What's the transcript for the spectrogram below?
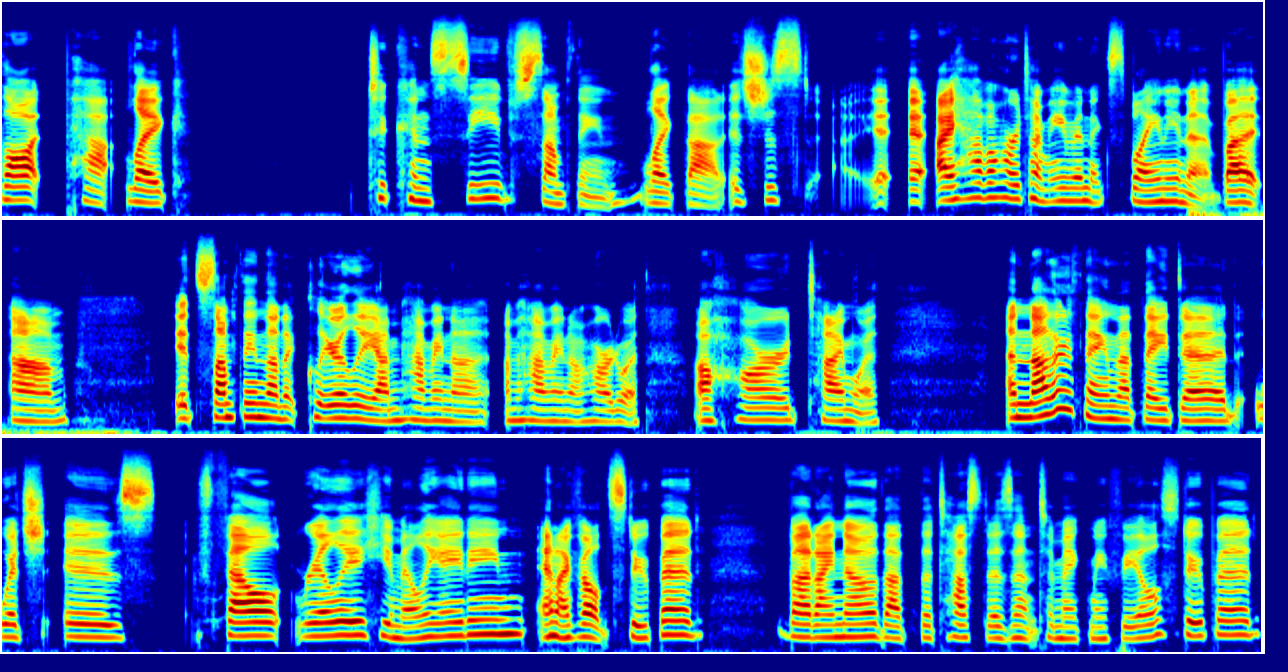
thought, pat like to conceive something like that. It's just, I, I have a hard time even explaining it, but, um, it's something that it clearly I'm having a I'm having a hard with a hard time with. Another thing that they did which is felt really humiliating and I felt stupid, but I know that the test isn't to make me feel stupid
